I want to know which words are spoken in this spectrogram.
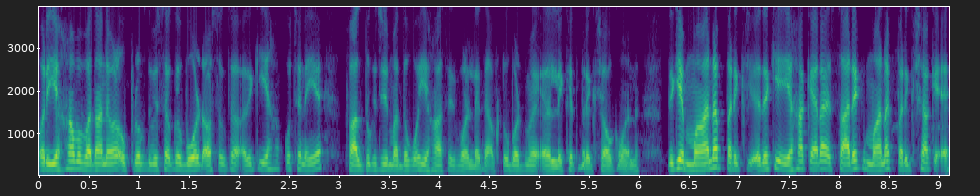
और यहाँ पर बताने वाला उपरोक्त विषय के बोर्ड और देखिए यहाँ कुछ नहीं है, फालतू की चीज़ मत को यहाँ से बोल लेते हैं, अक्टूबर में लिखित परीक्षाओं को देखिए, मानक परीक्षा, देखिए, यहाँ कह रहा है सारे मानक परीक्षा के,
